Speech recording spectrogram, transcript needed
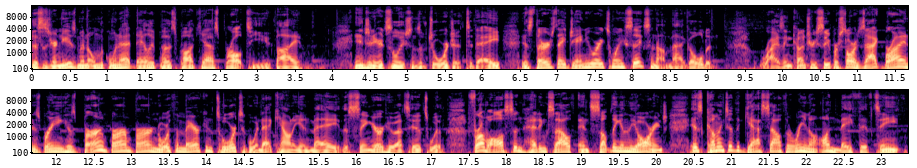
This is your newsman on the Gwinnett Daily Post podcast brought to you by Engineered Solutions of Georgia. Today is Thursday, January 26th, and I'm Matt Golden. Rising country superstar Zach Bryan is bringing his Burn, Burn, Burn North American tour to Gwinnett County in May. The singer, who has hits with From Austin, Heading South, and Something in the Orange, is coming to the Gas South Arena on May 15th.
